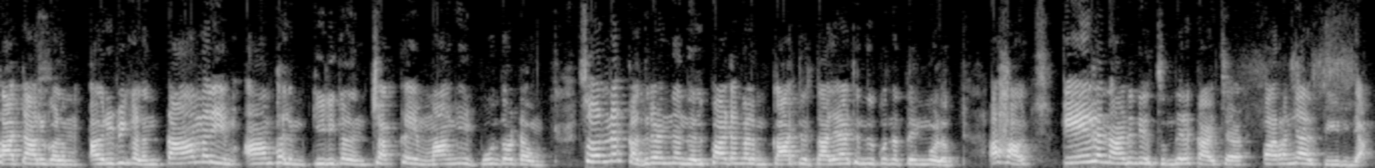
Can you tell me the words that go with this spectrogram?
കാട്ടാറുകളും അരുവികളും താമരയും ആമ്പലും കിളികളും ചക്കയും മാങ്ങയും പൂന്തോട്ടവും സ്വർണ കതിരണിഞ്ഞ നെൽപ്പാടങ്ങളും കാറ്റിൽ തലയാട്ടി നിൽക്കുന്ന തെങ്ങുകളും. ആഹാ കേരള നാടിന്റെ സുന്ദര കാഴ്ച പറഞ്ഞാൽ തീരില്ല.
